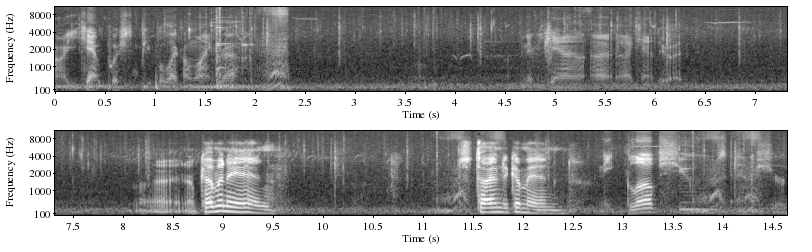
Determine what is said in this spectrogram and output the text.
Oh, you can't push people like on Minecraft. And if you can, I, I can't do it. Alright, I'm coming in. It's time to come in. Need gloves, shoes, and a shirt.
